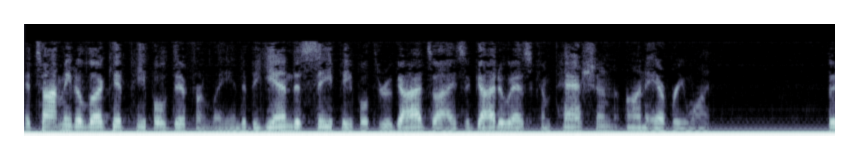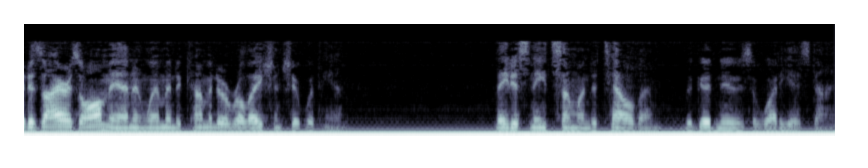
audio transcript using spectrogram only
It taught me to look at people differently and to begin to see people through God's eyes, a God who has compassion on everyone, who desires all men and women to come into a relationship with Him they just need someone to tell them the good news of what he has done.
